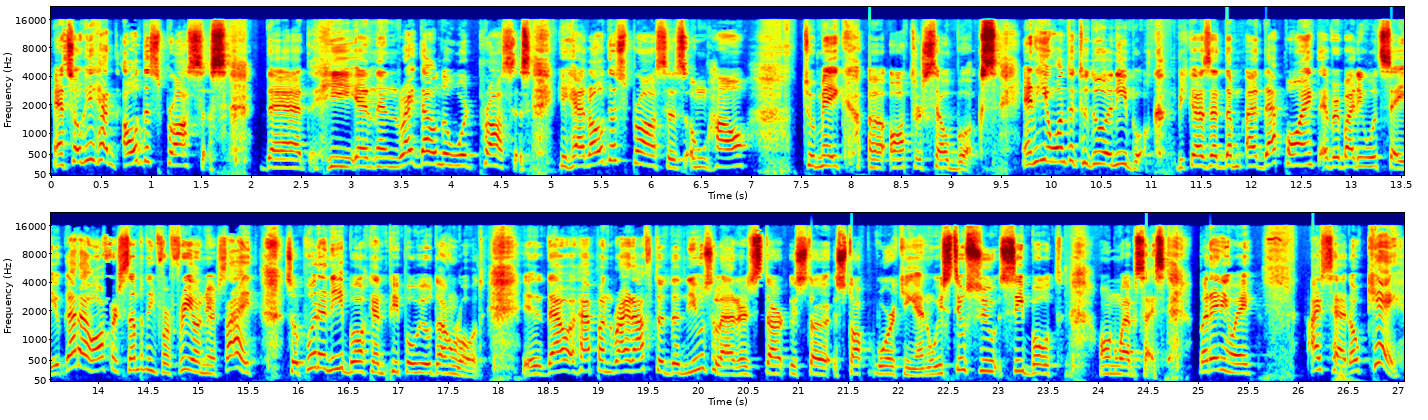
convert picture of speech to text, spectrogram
And so he had all this process that he, and, and write down the word process. He had all this process on how to make uh, authors sell books. And he wanted to do an ebook because at, the, at that point, everybody would say, you got to offer something for free on your site. So put an ebook and people will download. Uh, that happened right after the newsletters start, start working. And we still see both on websites. But anyway, I said, okay,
